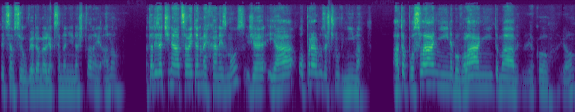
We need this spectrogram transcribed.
Teď jsem si uvědomil, jak jsem na něj naštvaný, ano. A tady začíná celý ten mechanismus, že já opravdu začnu vnímat. A to poslání nebo volání, to má jako, jo,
